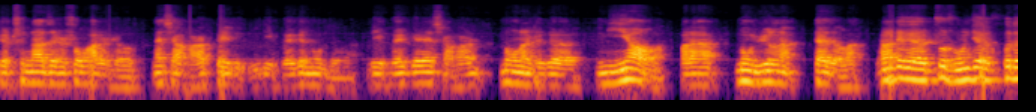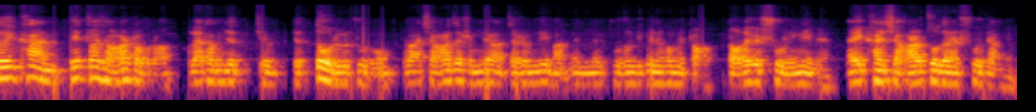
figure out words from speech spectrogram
就趁他在这说话的时候，那小孩被李李逵给弄走了。李逵给小孩弄了这个迷药啊，把他弄晕了，带走了。然后这个朱仝就回头一看，哎，找小孩找不着。后来他们就就就逗这个朱仝，对吧？小孩在什么地方？在什么地方？那那朱仝就跟着后面找，找到一个树林里面。哎，看小孩坐在那树下面，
